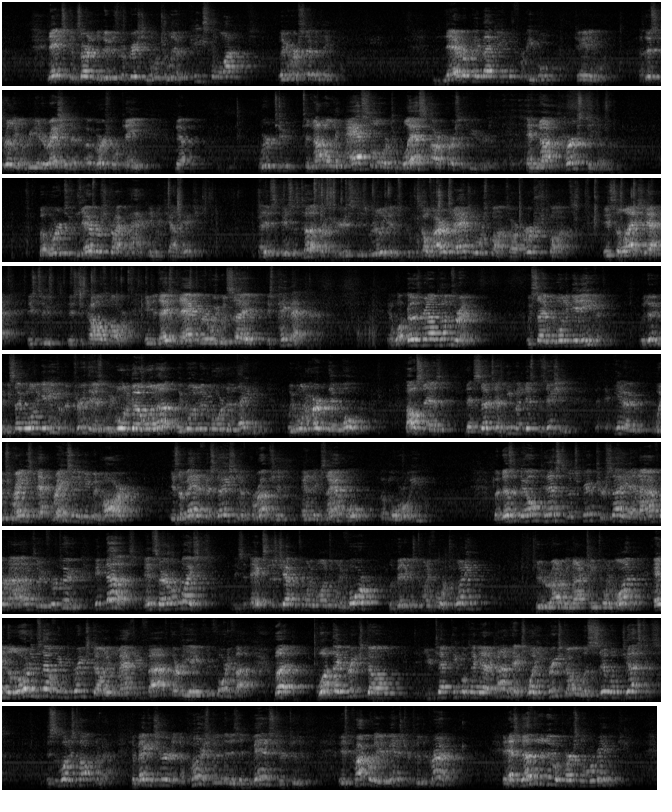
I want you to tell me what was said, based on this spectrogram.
Next, concerning the duties of a Christian, we're to live peaceful lives. Look at verse 17. Never pay back evil for evil to anyone. Now, this is really a reiteration of, of verse 14. Now, we're to, to not only ask the Lord to bless our persecutors and not curse them, but we're to never strike back in retaliation. Now, this, this is tough right here. This, this really is. Because our natural response, our first response, is to lash out, is to, is to cause harm. In today's vernacular, we would say it's payback time. And what goes around comes around. We say we want to get even. We do. We say we want to get even, but the truth is we want to go one up. We want to do more than they did. We want to hurt them more. Paul says that such a human disposition, you know, which reigns, that reigns in the human heart, is a manifestation of corruption and an example of moral evil. But doesn't the Old Testament Scripture say an eye for an eye tooth for two? It does, in several places. Exodus chapter 21, 24, Leviticus 24, 20, Deuteronomy 19, 21, and the Lord himself even preached on it in Matthew 5, 38 through 45. But what they preached on, you take, people take it out of context. What he preached on was civil justice. This is what it's talking about. To making sure that the punishment that is administered to the, is properly administered to the crime. It has nothing to do with personal revenge.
